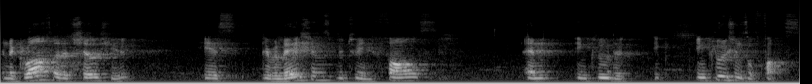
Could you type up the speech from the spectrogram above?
And the graph that it shows you is the relations between files and included inclusions of files.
